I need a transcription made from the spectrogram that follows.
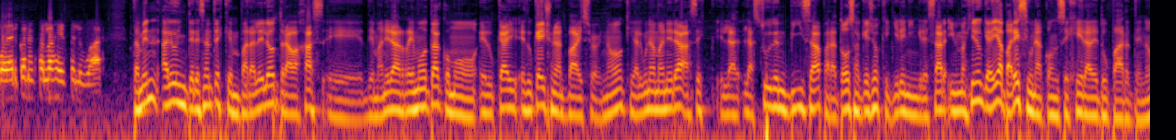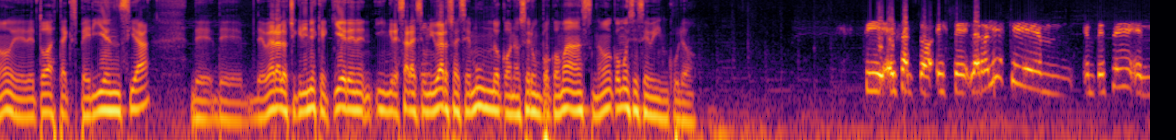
poder conocerlos de ese lugar. También algo interesante es que en paralelo trabajás eh, de manera remota como educa- Education Advisor, ¿no? Que de alguna manera haces la, la Student Visa para todos aquellos que quieren ingresar. Y me imagino que ahí aparece una consejera de tu parte, ¿no? De, de toda esta experiencia, de, de- de ver a los chiquilines que quieren ingresar a ese universo, a ese mundo, conocer un poco más, ¿no? ¿Cómo es ese vínculo? Sí, exacto. Este, la realidad es que mm, empecé en,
